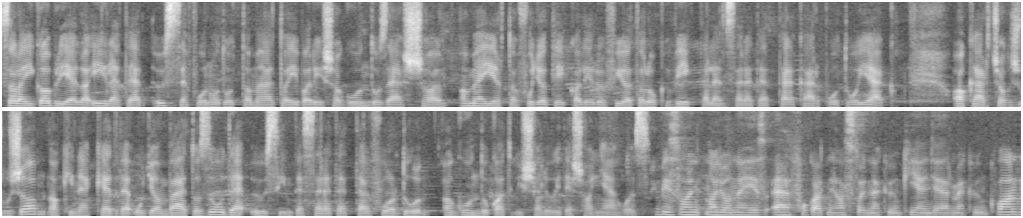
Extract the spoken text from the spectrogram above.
Szalai Gabriella élete összefonódott a Máltaival és a gondozással, amelyért a fogyatékkal élő fiatalok végtelen szeretettel kárpótolják. Akár csak Zsuzsa, akinek kedve ugyan változó, de őszinte szeretettel fordul a gondokat viselő édesanyjához. Bizony nagyon nehéz elfogadni azt, hogy nekünk ilyen gyermekünk van,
